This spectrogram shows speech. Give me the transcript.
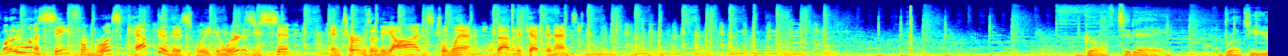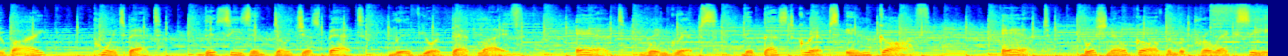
What do we want to see from Brooks Koepka this week, and where does he sit in terms of the odds to win? We'll dive into Koepka next. Golf Today, brought to you by PointsBet. This season, don't just bet, live your bet life. And Winn Grips, the best grips in golf. And Bushnell Golf and the Pro XE,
